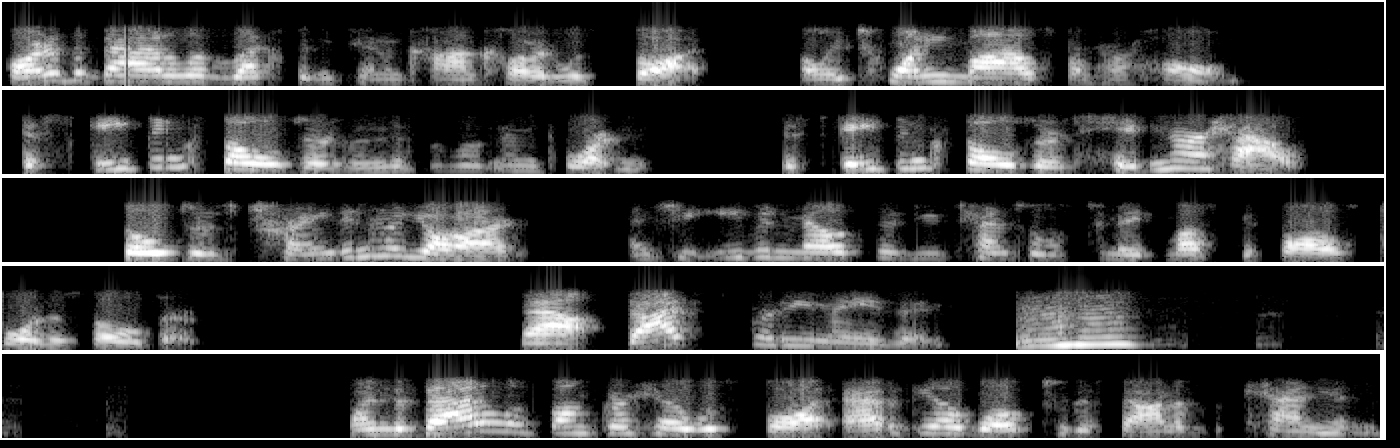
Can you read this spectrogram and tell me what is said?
Part of the Battle of Lexington and Concord was fought only 20 miles from her home. Escaping soldiers, and this is important, escaping soldiers hid in her house, soldiers trained in her yard, and she even melted utensils to make musket balls for the soldiers. Now, that's pretty amazing. Mhm. When the Battle of Bunker Hill was fought, Abigail woke to the sound of the canyons.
